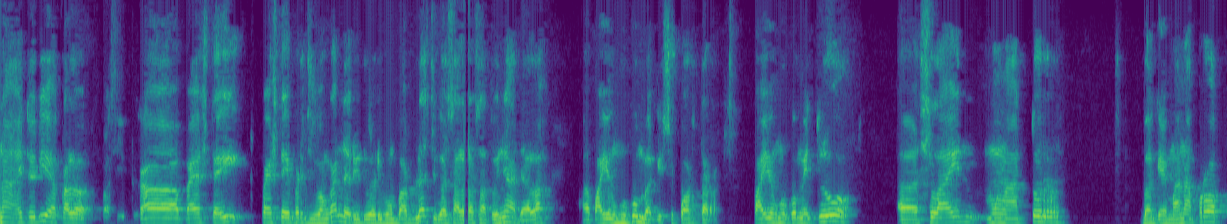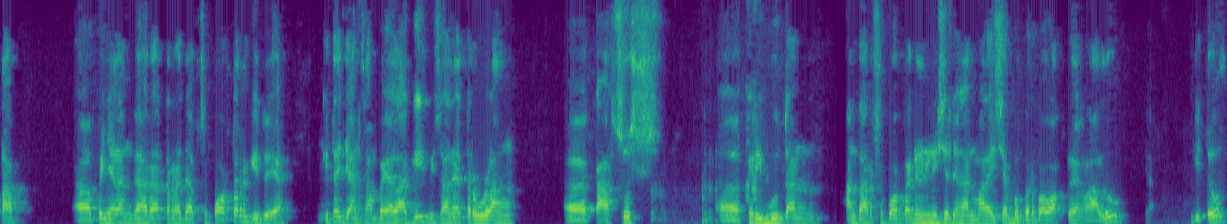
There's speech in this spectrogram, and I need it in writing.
Nah itu dia kalau itu. ke PSTI PSTI perjuangkan dari 2014 juga salah satunya adalah uh, payung hukum bagi supporter. Payung hukum itu uh, selain mengatur bagaimana protap uh, penyelenggara terhadap supporter gitu ya, kita jangan sampai lagi misalnya terulang uh, kasus uh, keributan antar supporter Indonesia dengan Malaysia beberapa waktu yang lalu, ya. gitu.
